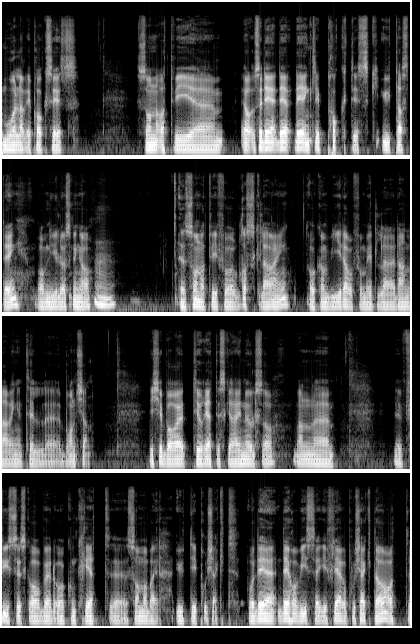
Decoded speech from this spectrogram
Måler i praksis. Sånn at vi eh, ja, så det, det, det, er egentlig praktisk uttesting av nye løsninger. Mm. Eh, sånn at vi får rask læring og kan videreformidle den læringen til uh, bransjen. Ikke bare teoretiske regneøvelser, men fysisk arbeid og konkret uh, samarbeid ute i prosjekt. Og det, det, har vist seg i flere prosjekter at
